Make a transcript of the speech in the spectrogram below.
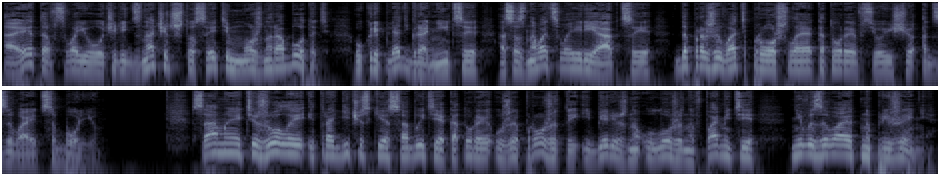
А это, в свою очередь, значит, что с этим можно работать, укреплять границы, осознавать свои реакции, да проживать прошлое, которое все еще отзывается болью. Самые тяжелые и трагические события, которые уже прожиты и бережно уложены в памяти, не вызывают напряжения.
